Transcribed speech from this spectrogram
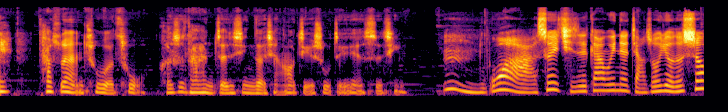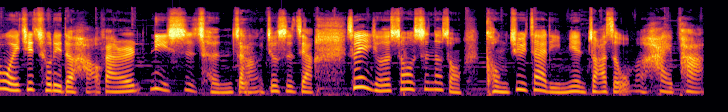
哎，他虽然出了错，可是他很真心的想要结束这件事情。嗯哇，所以其实刚刚 Winner 讲说，有的时候危机处理得好，反而逆势成长，就是这样。所以有的时候是那种恐惧在里面抓着我们，害怕，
